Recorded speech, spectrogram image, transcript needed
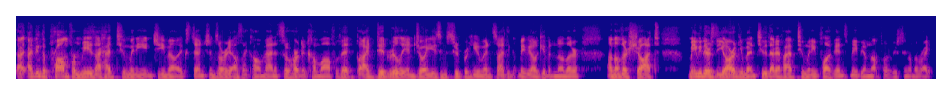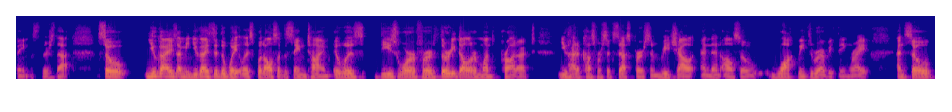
I, think the problem for me is I had too many Gmail extensions already. I was like, oh man, it's so hard to come off of it. But I did really enjoy using Superhuman, so I think maybe I'll give it another another shot. Maybe there's the argument too that if I have too many plugins, maybe I'm not focusing on the right things. There's that. So you guys, I mean, you guys did the waitlist, but also at the same time, it was these were for a thirty dollar a month product. You had a customer success person reach out and then also walk me through everything, right? And so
